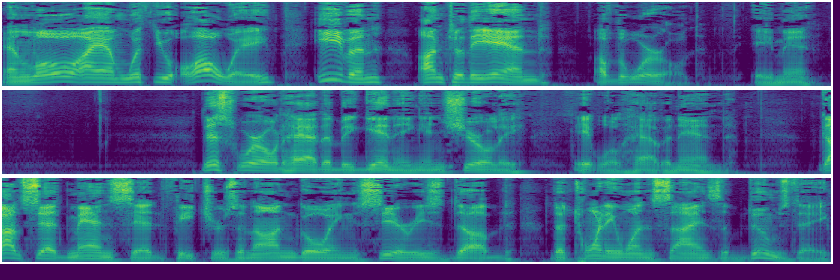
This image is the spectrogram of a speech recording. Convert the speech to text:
and lo, I am with you always, even unto the end of the world. Amen. This world had a beginning, and surely it will have an end. God Said, Man Said features an ongoing series dubbed The 21 Signs of Doomsday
